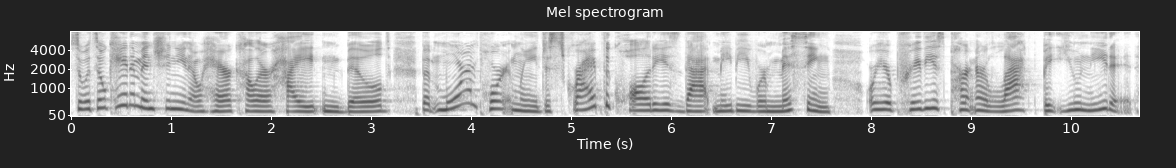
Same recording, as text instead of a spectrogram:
So it's okay to mention, you know, hair color, height, and build, but more importantly, describe the qualities that maybe were missing or your previous partner lacked but you needed.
